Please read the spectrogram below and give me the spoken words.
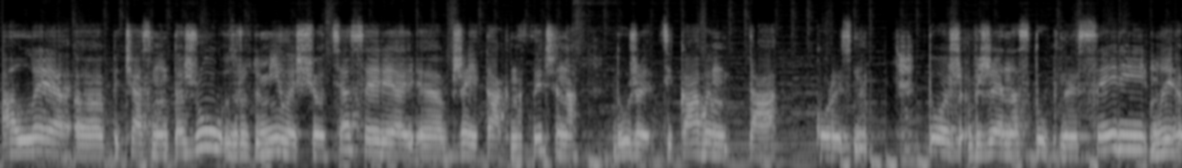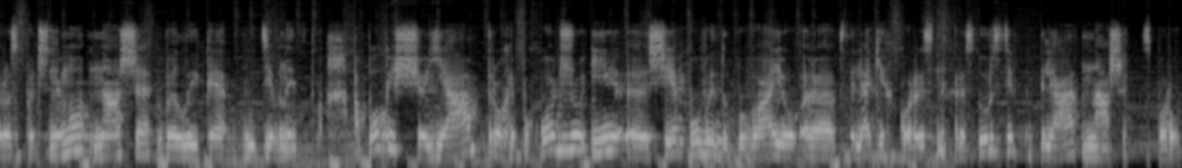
але е, під час монтажу зрозуміла, що ця серія е, вже і так насичена дуже цікавим та корисним. Тож вже наступної серії ми розпочнемо наше велике будівництво. А поки що я трохи походжу і е, ще повидобуваю е, всіляких корисних ресурсів для наших споруд.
